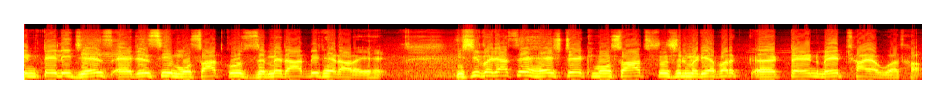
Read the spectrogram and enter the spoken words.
इंटेलिजेंस एजेंसी मोसाद को जिम्मेदार भी ठहरा रहे हैं। इसी वजह से हैशटैग मोसाद सोशल मीडिया पर ट्रेंड में छाया हुआ था।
